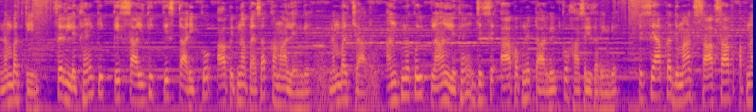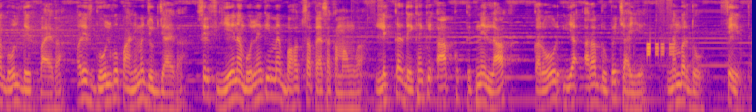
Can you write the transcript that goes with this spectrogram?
नंबर तीन, फिर लिखें कि किस साल की किस तारीख को आप इतना पैसा कमा लेंगे। नंबर चार, अंत में कोई प्लान लिखें जिससे आप अपने टारगेट को हासिल करेंगे। इससे आपका दिमाग साफ़ साफ़ अपना गोल देख पाएगा और इस गोल को पाने में जुट जाएगा। सिर्फ़ ये ना बोलें कि मैं बहुत सा पैसा कमाऊँगा। लिख कर देखें कि आपको कितने लाख, करोड़ या अरब रुपए चाहिए। नंबर दो फेथ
